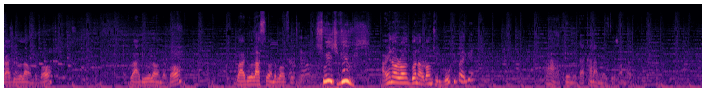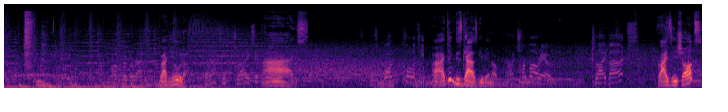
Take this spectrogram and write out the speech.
Guardiola on the ball. Guardiola on the ball. Guardiola still on the ball. For Switch views. Are you not run, gonna run to the goalkeeper again? Ah, damn it. I kind of messed this one up. Marco Guardiola. Verratti drives it Nice. forward. There's one quality. Ah, I think this guy has given up. Now it's from Mario. Kluivert. Rising shots.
